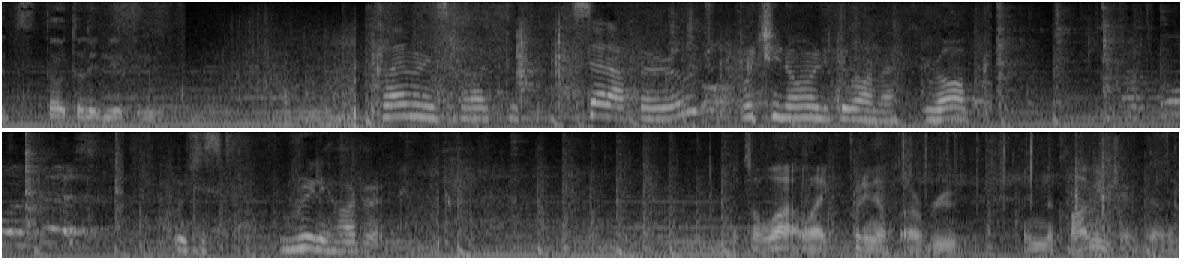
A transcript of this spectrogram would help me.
it's totally new to me. Climbing is hard to set up a route, which you normally do on a rock, which is really hard work. It's a lot like putting up a route in the climbing gym, really.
